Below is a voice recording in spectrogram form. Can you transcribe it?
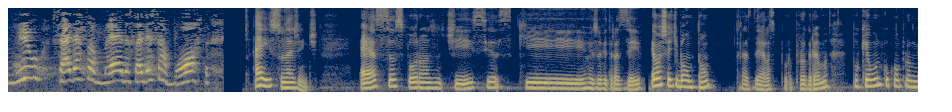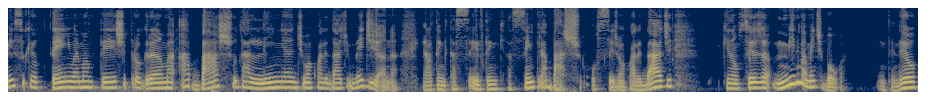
Viu? Sai dessa merda, sai dessa bosta. É isso, né, gente? Essas foram as notícias que eu resolvi trazer. Eu achei de bom tom trazer elas para o programa, porque o único compromisso que eu tenho é manter este programa abaixo da linha de uma qualidade mediana. Ela tem que estar, tá ele tem que estar tá sempre abaixo, ou seja, uma qualidade que não seja minimamente boa, entendeu?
